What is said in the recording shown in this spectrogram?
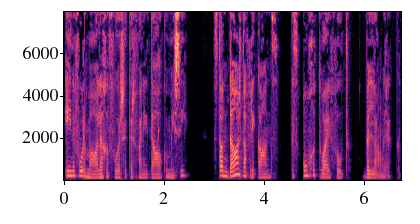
en 'n voormalige voorsitter van die Taalkommissie. Standaard Afrikaans is ongetwyfeld belangrik.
